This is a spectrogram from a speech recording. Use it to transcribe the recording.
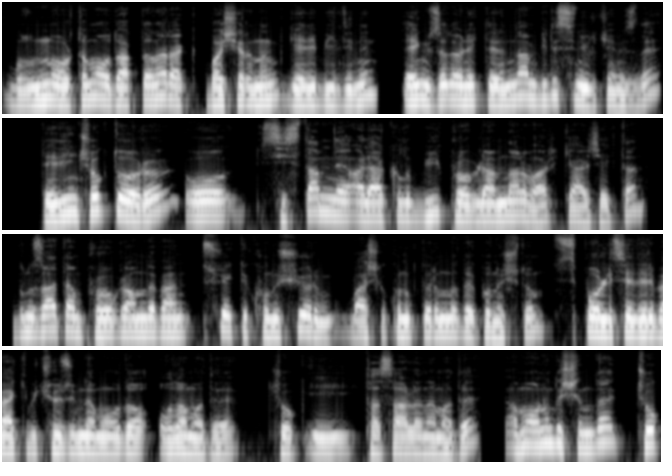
Bulunan ortama odaklanarak başarının gelebildiğinin en güzel örneklerinden birisin ülkemizde. Dediğin çok doğru. O sistemle alakalı büyük problemler var gerçekten. Bunu zaten programda ben sürekli konuşuyorum. Başka konuklarımla da konuştum. Spor liseleri belki bir çözümde moda olamadı. Çok iyi tasarlanamadı. Ama onun dışında çok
